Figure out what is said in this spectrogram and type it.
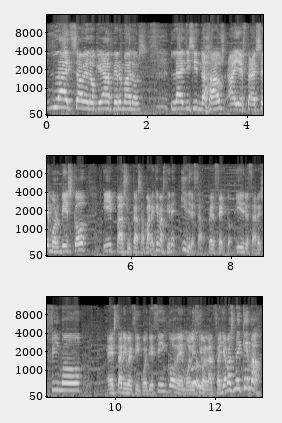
Light sabe lo que hace, hermanos. Light is in the house. Ahí está ese mordisco. Y para su casa. Vale, ¿qué más tiene? Hidrezar, perfecto. Hidrezar es Fimo. Está a nivel 55. Demolición, lanzallamas. ¡Me quema!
